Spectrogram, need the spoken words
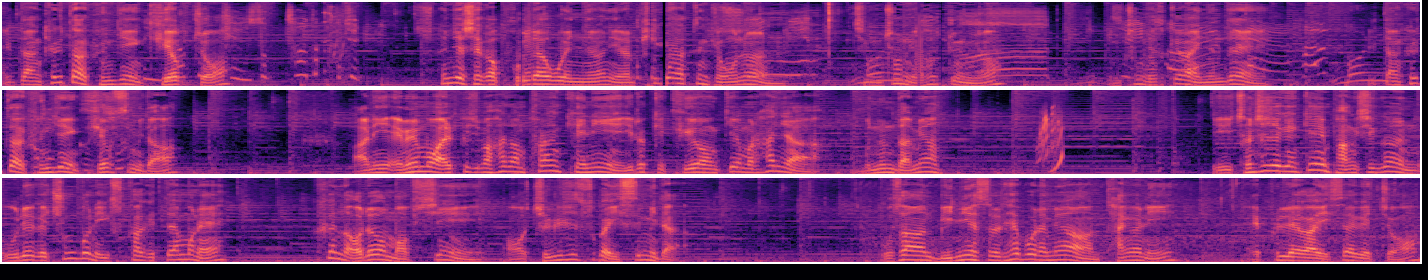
일단 캐릭터가 굉장히 귀엽죠. 현재 제가 보유하고 있는 이런 피규어 같은 경우는 지금 총 6종류 총 6개가 있는데 일단 캐릭터가 굉장히 귀엽습니다. 아니 MMORPG만 하던 프랑켄이 이렇게 귀여운 게임을 하냐 묻는다면 이 전체적인 게임 방식은 우리에게 충분히 익숙하기 때문에 큰 어려움 없이 어, 즐기실 수가 있습니다. 우선 미니어스를 해보려면 당연히 애플레가 있어야겠죠.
